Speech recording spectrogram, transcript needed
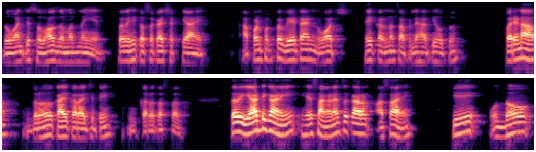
दोघांचे स्वभाव जमत नाहीये. तर हे कसं काय शक्य आहे? आपण फक्त वेट अँड वॉच हे करणंच आपल्या हाती होतं. परिणाम ग्रह काय करायचे ते करत असतात. तर या ठिकाणी हे सांगण्याचं कारण असं आहे की उद्धव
